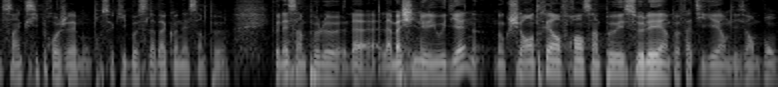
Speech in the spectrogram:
5-6 projets. Bon, pour ceux qui bossent là-bas connaissent un peu, connaissent un peu le- la, machine hollywoodienne. Donc, je suis rentré en France un peu esselé, un peu fatigué, en me disant bon.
